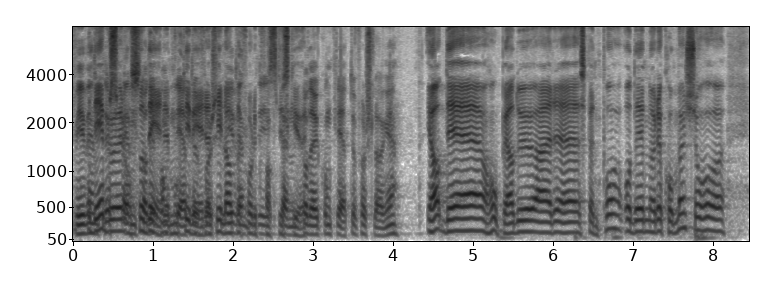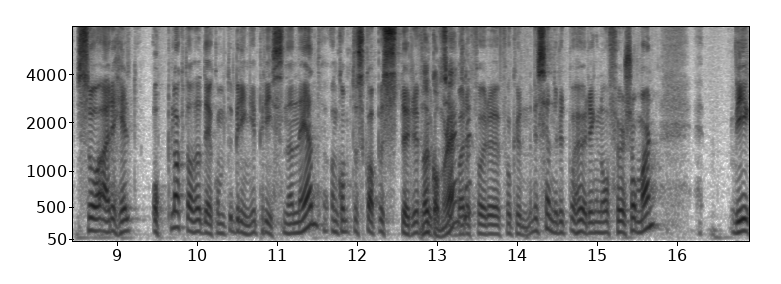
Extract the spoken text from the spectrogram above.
Og Det bør også dere motivere til at folk faktisk gjør. Vi venter spent På det konkrete forslaget. Ja, det håper jeg du er eh, spent på. Og det, når det kommer, så, så er det helt opplagt at det kommer til å bringe prisene ned. og kommer til å skape større forutsigbarhet for, for kundene. Vi sender ut på høring nå før sommeren. Vi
